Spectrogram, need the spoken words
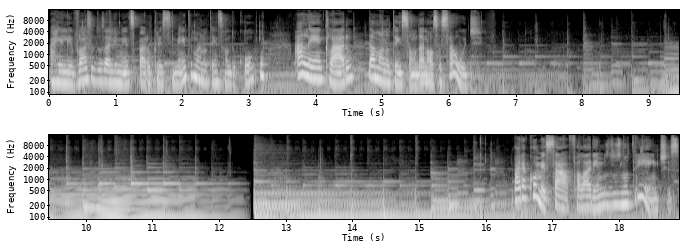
a relevância dos alimentos para o crescimento e manutenção do corpo, além, é claro, da manutenção da nossa saúde. Para começar, falaremos dos nutrientes,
